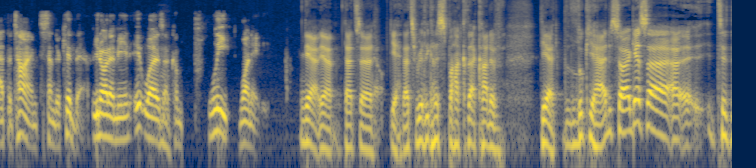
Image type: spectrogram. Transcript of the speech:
at the time to send their kid there. You know what I mean? It was a complete 180. Yeah, yeah, that's a yeah, yeah that's really going to spark that kind of yeah look you had. So I guess uh, uh, to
